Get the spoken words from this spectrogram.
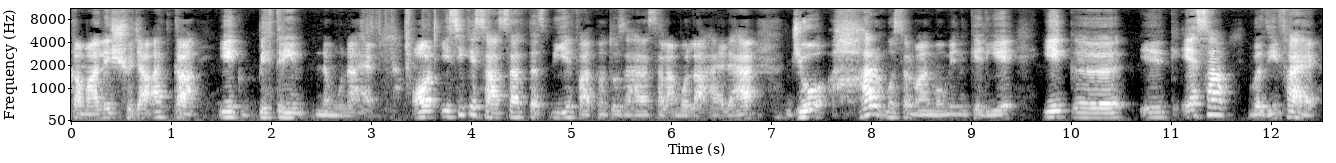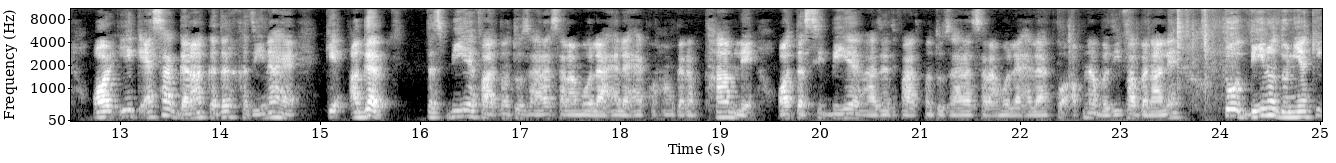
कमाल शुजात का एक बेहतरीन नमूना है। और इसी के साथ साथ तस्वीर फातमत जहरा सलाम जो हर मुसलमान मोमिन के लिए एक एक ऐसा वजीफ़ा है और एक ऐसा गना कदर खजीना है कि अगर तस्बीह फ़ातमा तो जहरा सलाम को हम अगर थाम लें और तस्बीह हज़रत फ़ातमा तो जहरा सलाम को अपना वजीफ़ा बना लें। तो दीन और दुनिया की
